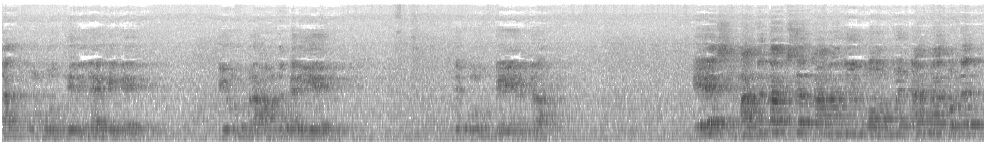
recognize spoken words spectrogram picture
ਤੱਕ ਉਹਨੂੰ ਉੱਥੇ ਨਹੀਂ ਲੈ ਕੇ ਗਏ ਵੀ ਉਹਨੂੰ ਬਰਾਮਦ ਕਰੀਏ ਤੇ ਉਹਨੂੰ ਬੇਲ ਕਰਾਈਏ ਇਸ ਹੱਦ ਤੱਕ ਸਰਕਾਰਾਂ ਦੀ ਇਨਵੋਲਵਮੈਂਟ ਹੈ ਮੈਂ ਤੁਹਾਡੇ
